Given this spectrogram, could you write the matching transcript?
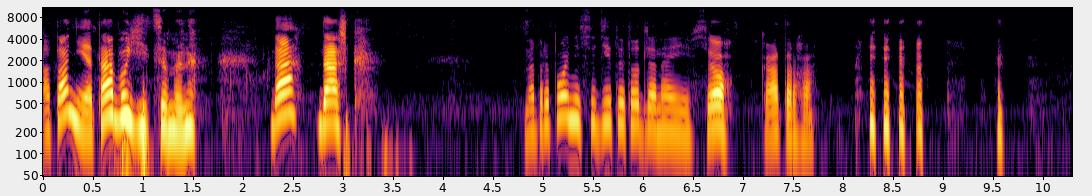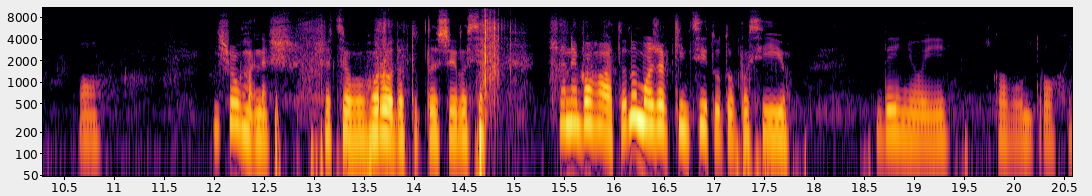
А та ні, та боїться мене. Да, Дашка? На припоні сидіти то для неї все, каторга. О. І що в мене ще цього города тут лишилося? Ще небагато. Ну, може в кінці тут посію диню і кавун трохи.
